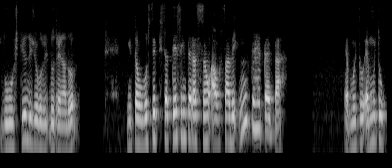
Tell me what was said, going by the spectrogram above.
do estilo de jogo do, do treinador. Então você precisa ter essa interação ao saber interpretar. É muito, é muito,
